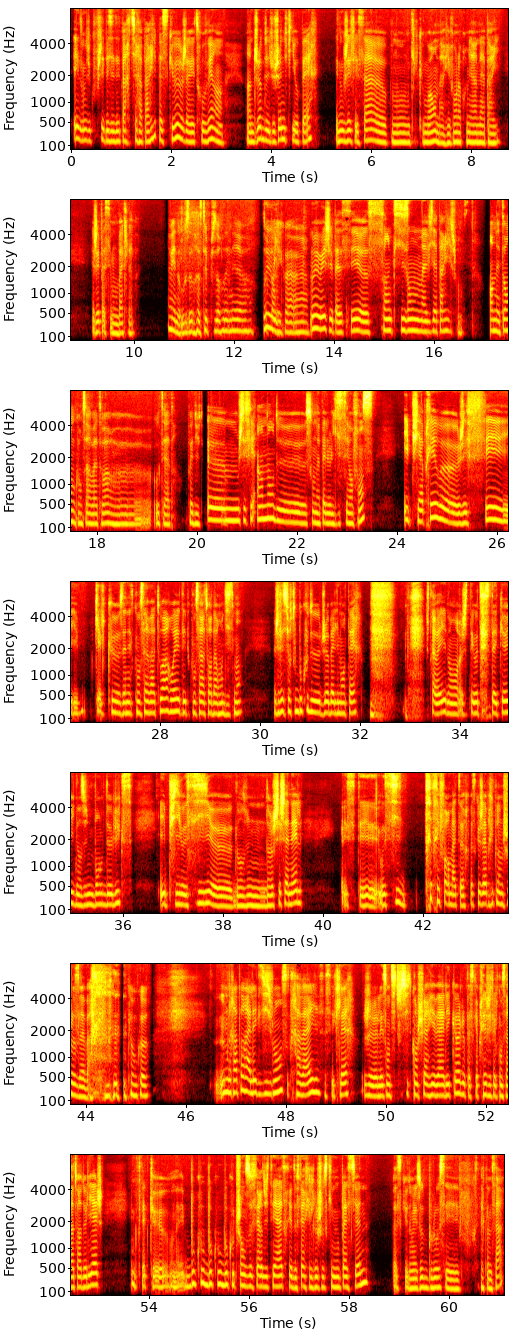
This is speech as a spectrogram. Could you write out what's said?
Et donc, du coup, j'ai décidé de partir à Paris parce que j'avais trouvé un, un job de jeune fille au père. Et donc, j'ai fait ça euh, pendant quelques mois en arrivant la première année à Paris. Et j'ai passé mon bac là-bas. Oui, donc vous êtes resté plusieurs années euh, à Paris, quoi. Oui, oui, j'ai passé 5-6 euh, ans de ma vie à Paris, je pense. En étant au conservatoire au théâtre pas du tout. Euh, j'ai fait un an de ce qu'on appelle le lycée en France. Et puis après, euh, j'ai fait quelques années de conservatoire, ouais, des conservatoires d'arrondissement. J'ai fait surtout beaucoup de jobs alimentaires. je travaillais dans, j'étais hôtesse d'accueil dans une banque de luxe et puis aussi euh, dans une, dans, chez Chanel. Et c'était aussi très très formateur parce que j'ai appris plein de choses là-bas. Comme quoi le rapport à l'exigence au travail, ça c'est clair. Je l'ai senti tout de suite quand je suis arrivée à l'école, parce qu'après j'ai fait le conservatoire de Liège. Le fait qu'on avait beaucoup, beaucoup, beaucoup de chance de faire du théâtre et de faire quelque chose qui nous passionne, parce que dans les autres boulots, c'est pas comme ça.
